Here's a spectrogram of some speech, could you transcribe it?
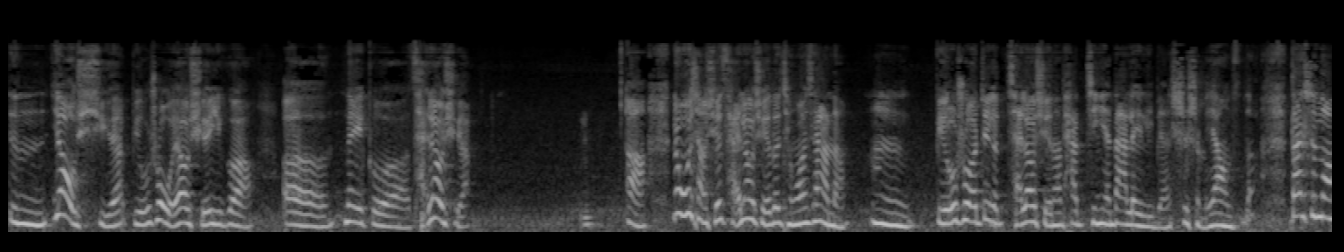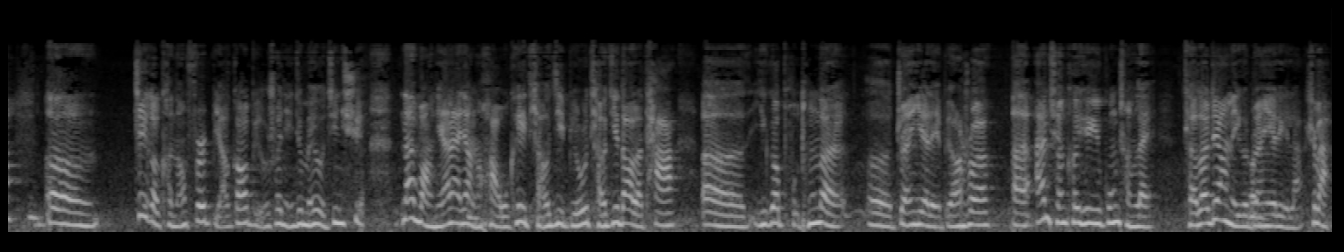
嗯要学，比如说我要学一个呃那个材料学。啊，那我想学材料学的情况下呢，嗯，比如说这个材料学呢，它经验大类里边是什么样子的？但是呢，呃，这个可能分儿比较高，比如说您就没有进去。那往年来讲的话，我可以调剂，比如调剂到了它呃一个普通的呃专业类，比方说呃安全科学与工程类。调到这样的一个专业里了，是吧？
